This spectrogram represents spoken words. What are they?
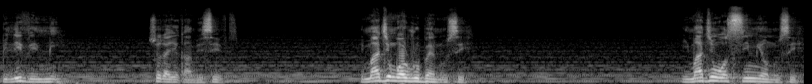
Believe in me so that you can be saved. Imagine what Reuben will say. Imagine what Simeon will say.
